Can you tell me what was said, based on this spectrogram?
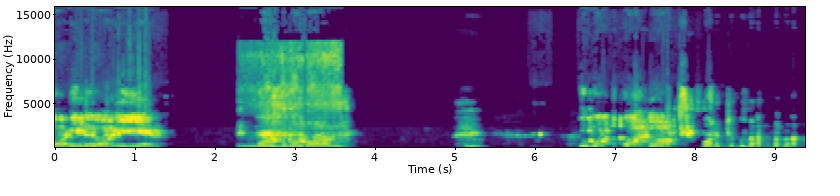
Warmindo Warrior. Warteg Warlord. Warteg Warlock.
